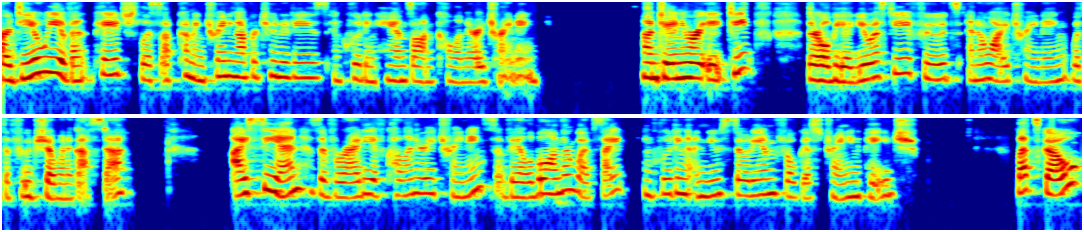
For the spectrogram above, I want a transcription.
Our DOE event page lists upcoming training opportunities, including hands-on culinary training. On January 18th, there will be a USDA Foods NOI training with a food show in Augusta. ICN has a variety of culinary trainings available on their website, including a new sodium-focused training page. Let's Go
